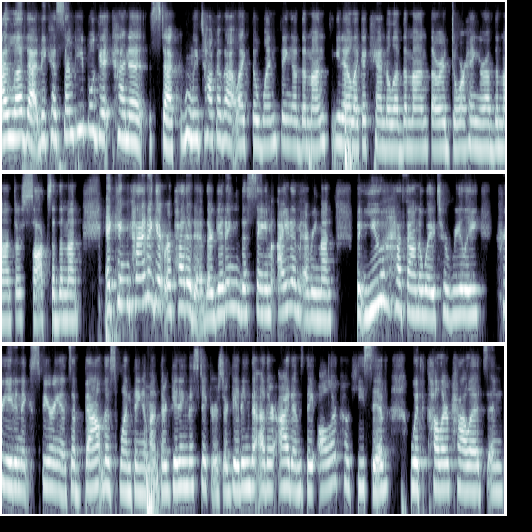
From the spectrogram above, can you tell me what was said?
I love that because some people get kind of stuck when we talk about like the one thing of the month, you know, like a candle of the month or a door hanger of the month or socks of the month. It can kind of get repetitive. They're getting the same item every month, but you have found a way to really create an experience about this one thing a month. They're getting the stickers, they're getting the other items. They all are cohesive with color palettes and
